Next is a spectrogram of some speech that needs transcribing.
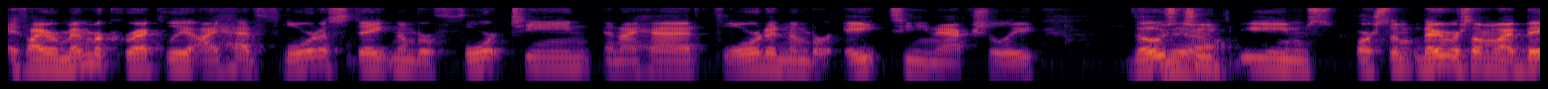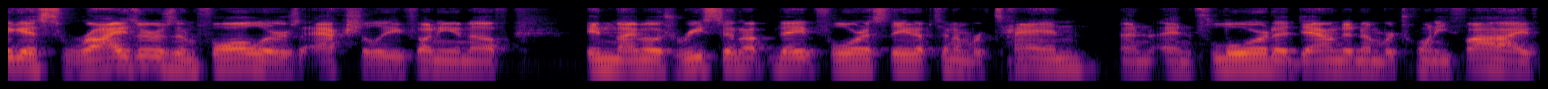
if I remember correctly, I had Florida State number 14 and I had Florida number 18 actually. Those yeah. two teams are some they were some of my biggest risers and fallers actually, funny enough. In my most recent update, Florida State up to number 10 and, and Florida down to number 25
